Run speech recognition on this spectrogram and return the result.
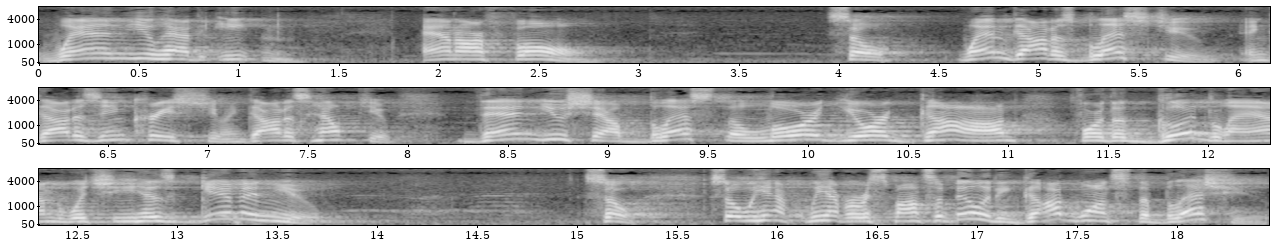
when you have eaten and are full. So when God has blessed you and God has increased you and God has helped you, then you shall bless the Lord your God for the good land which he has given you. So, so we, have, we have a responsibility. God wants to bless you,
